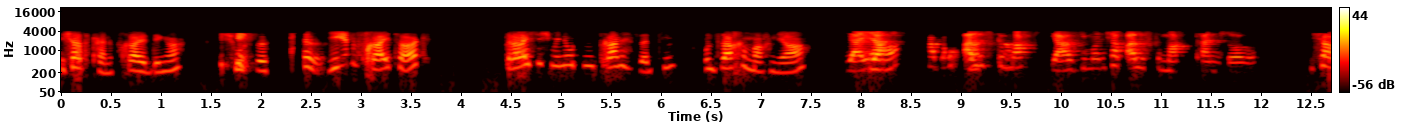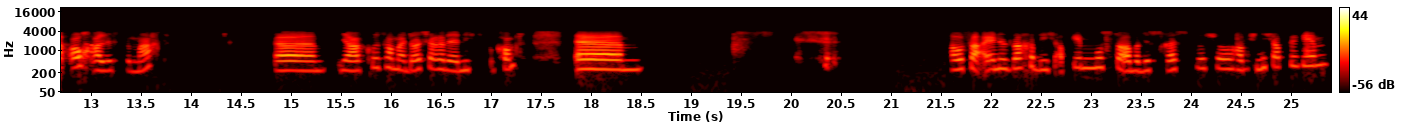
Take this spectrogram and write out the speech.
Ich hatte keine freie Dinger. Ich musste jeden Freitag 30 Minuten dran sitzen und Sachen machen, ja. Ja, ja, Ja. ich habe auch alles gemacht. Ja, Simon, ich habe alles gemacht, keine Sorge. Ich habe auch alles gemacht. Ähm, ja, Grüße an meinen Deutschlehrer, der nichts bekommt. Ähm, außer eine Sache, die ich abgeben musste, aber das restliche habe ich nicht abgegeben.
